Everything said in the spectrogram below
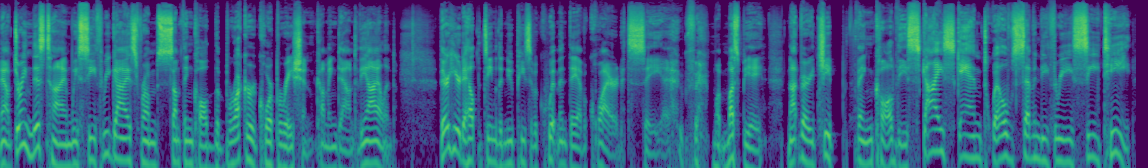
Now, during this time, we see three guys from something called the Bruker Corporation coming down to the island. They're here to help the team with a new piece of equipment they have acquired. It's a what must be a not very cheap thing called the Skyscan 1273 CT.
